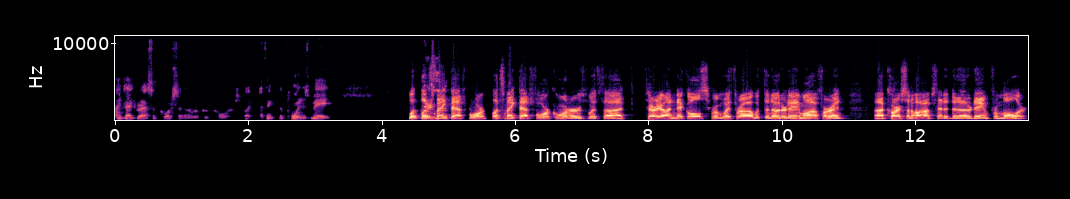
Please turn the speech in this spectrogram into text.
I digress. Of course, they're going to recruit corners, but I think the point is made. Let, us make that four. Let's make that four corners with uh, Terrion Nichols from Withrow with the Notre Dame offer, and uh, Carson Hobbs headed to Notre Dame from Moeller.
